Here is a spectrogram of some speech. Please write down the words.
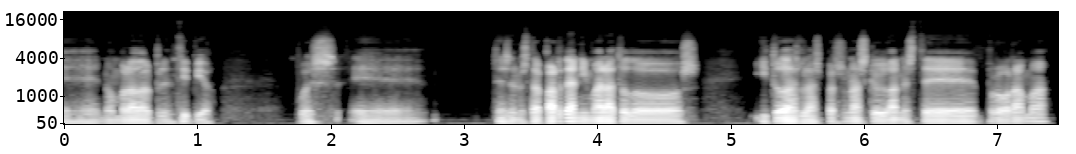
eh, nombrado al principio. Pues eh, desde nuestra parte animar a todos y todas las personas que oigan este programa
